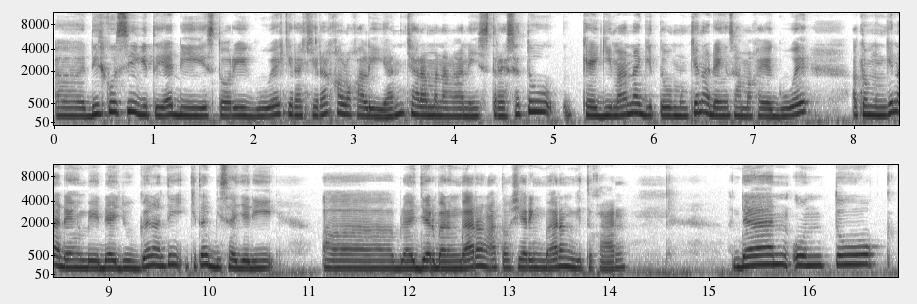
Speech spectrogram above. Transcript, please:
uh, diskusi gitu ya di story gue. Kira-kira kalau kalian cara menangani stresnya tuh kayak gimana gitu? Mungkin ada yang sama kayak gue atau mungkin ada yang beda juga. Nanti kita bisa jadi uh, belajar bareng-bareng atau sharing bareng gitu kan. Dan untuk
